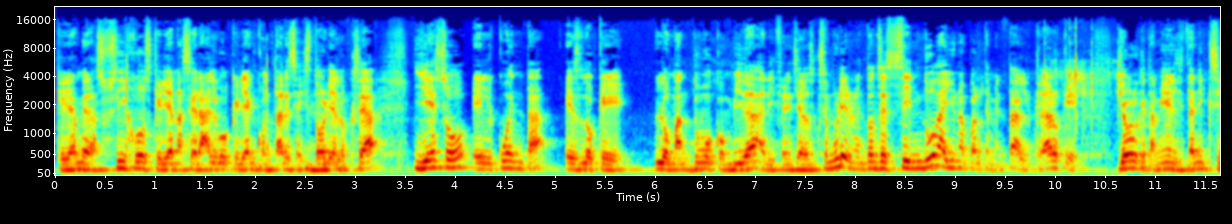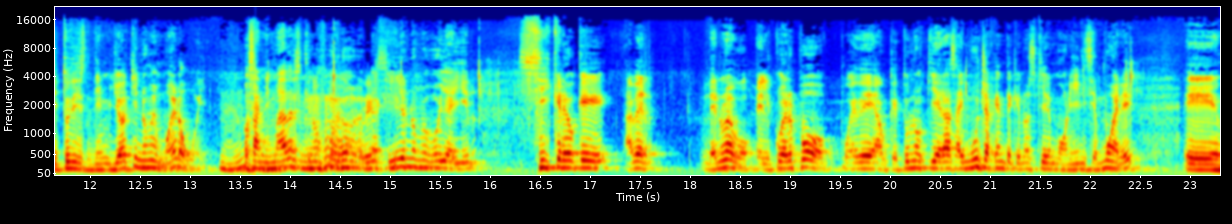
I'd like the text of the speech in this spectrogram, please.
querían ver a sus hijos, querían hacer algo, querían contar esa historia, lo que sea. Y eso, él cuenta, es lo que lo mantuvo con vida a diferencia de los que se murieron. Entonces, sin duda hay una parte mental. Claro que yo creo que también el Titanic, si tú dices, "Ni- yo aquí no me muero, güey. O sea, ni madre es que No no, me muero, morir, aquí sí. yo no me voy a ir. Sí creo que, a ver, de nuevo, el cuerpo puede, aunque tú no quieras, hay mucha gente que no se quiere morir y se muere. Eh,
